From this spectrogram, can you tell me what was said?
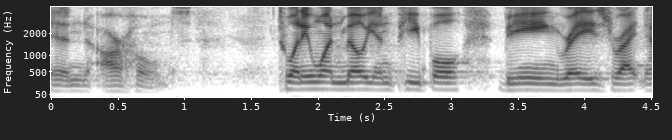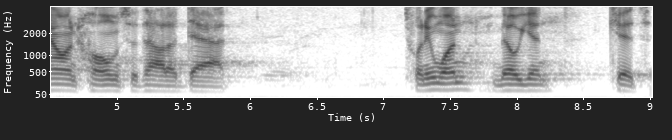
in our homes? 21 million people being raised right now in homes without a dad. 21 million kids.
